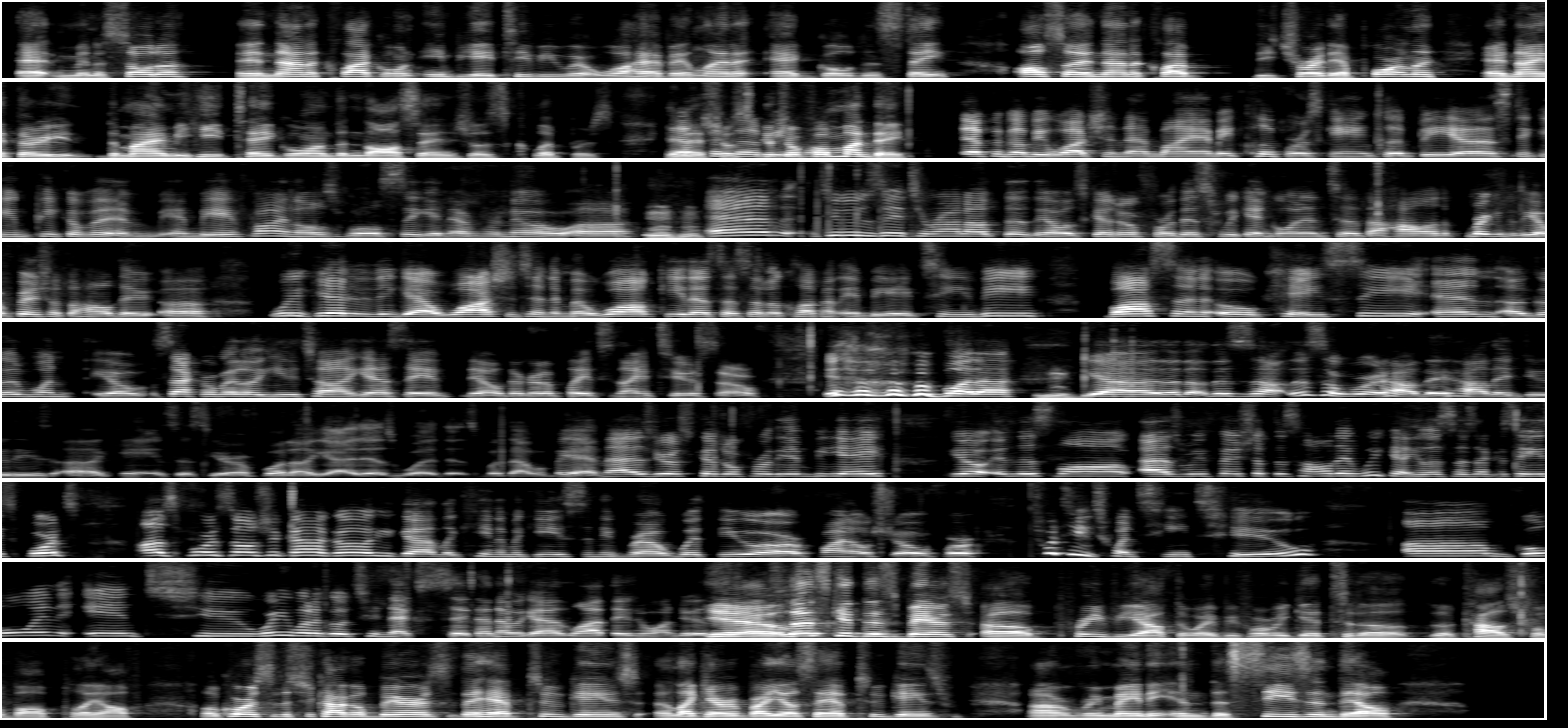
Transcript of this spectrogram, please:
at Minnesota, and nine o'clock on NBA TV, where we'll have Atlanta at Golden State. Also at nine o'clock, Detroit at Portland. At nine thirty, the Miami Heat take on the Los Angeles Clippers. And that's your gonna be schedule for Monday. Definitely gonna be watching that Miami Clippers game. Could be a sneaking peek of the NBA Finals. We'll see. You never know. Uh, mm-hmm. And Tuesday to round out the, the schedule for this weekend, going into the holiday, breaking the finish of the holiday uh, weekend. You got Washington and Milwaukee. That's at seven o'clock on NBA TV. Boston, OKC, and a good one, you know, Sacramento, Utah. Yes, they, you know, they're gonna play tonight too. So, but uh, mm-hmm. yeah, this is how this is a word how they how they do these uh games this year. But uh, yeah, it is what it is. But that would be, and that is your schedule for the NBA. You know, in this long as we finish up this holiday weekend, you listen to Second City Sports on Sports Zone Chicago. You got Lakina McGee, Sydney Brown with you. Our final show for 2022. Um, going into where you want to go to next, Sid? I know we got a lot of things we want to do. Yeah, let's get this Bears uh preview out the way before we get to the the college football playoff. Of course, the Chicago Bears they have two games, uh, like everybody else. They have two games uh, remaining in the season. They'll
